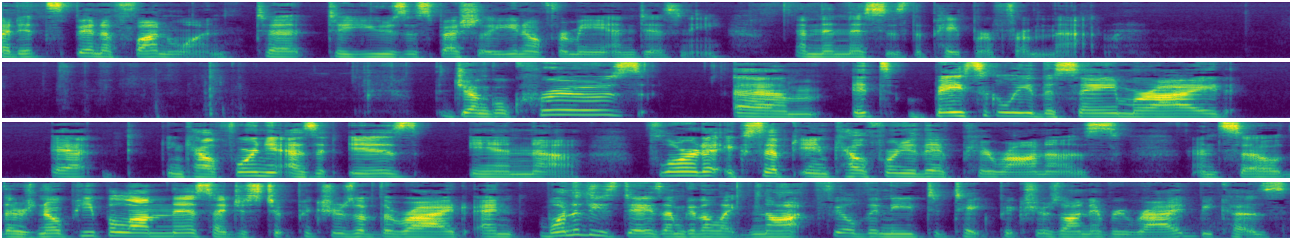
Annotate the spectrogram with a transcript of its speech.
but it's been a fun one to, to use, especially, you know, for me and Disney. And then this is the paper from that. Jungle Cruise, um, it's basically the same ride at in California as it is in uh, Florida, except in California they have piranhas. And so there's no people on this. I just took pictures of the ride. And one of these days I'm going to like not feel the need to take pictures on every ride because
